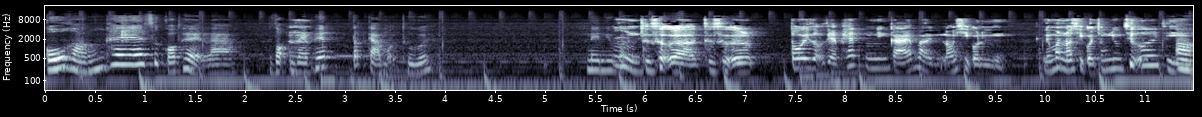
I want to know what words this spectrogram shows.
cố gắng hết sức có thể là dọn ừ. dẹp hết tất cả mọi thứ ấy. Nên như vậy. ừ, thực sự là thực sự tôi dọn dẹp hết những cái mà nó chỉ còn nếu mà nó chỉ còn trong lưu trữ ấy thì à,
